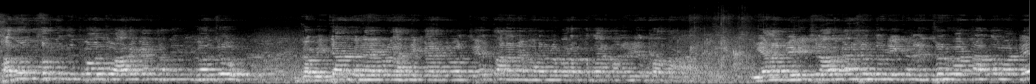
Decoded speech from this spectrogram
చదువుకు సంబంధించుకోవచ్చు ఆరోగ్యానికి సంబంధించుకోవచ్చు. ఒక విద్యార్థి నాయకుడు అన్ని కార్యక్రమాలు చేస్తానని మనల్ని మరొకసారి మనం చేస్తాం ఇలా మీరు ఇచ్చిన అవకాశంతో ఇక్కడ నిల్చొని మాట్లాడతాం అంటే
